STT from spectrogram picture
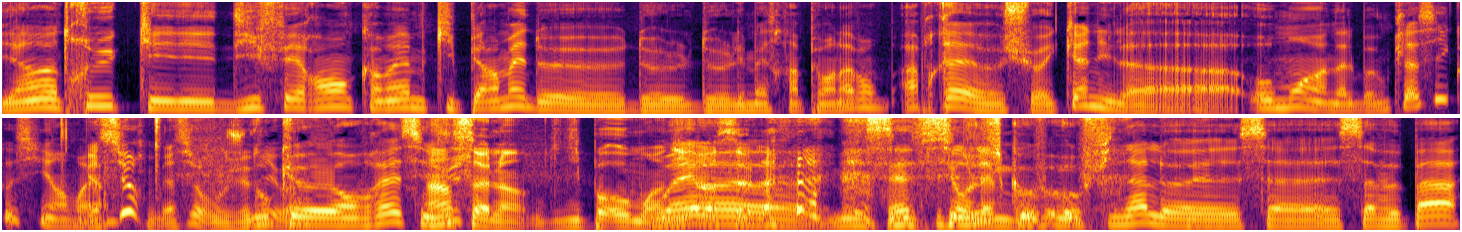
Il y a un truc qui est différent quand même qui permet de, de, de les mettre un peu en avant. Après, euh, Shuriken, il a au moins un album classique aussi en vrai. bien sûr bien sûr où je Donc ouais. euh, en vrai, c'est un juste. seul hein. dis pas au moins Ouais, dis un seul mais c'est Si beaucoup. au final, euh, ça, ça veut pas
